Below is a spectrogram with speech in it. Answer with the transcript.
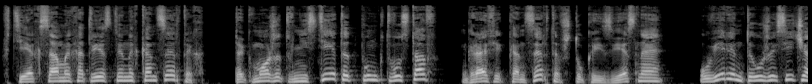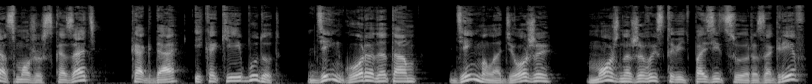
в тех самых ответственных концертах. Так может внести этот пункт в устав? График концертов – штука известная. Уверен, ты уже сейчас можешь сказать, когда и какие будут. День города там, день молодежи. Можно же выставить позицию «разогрев»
